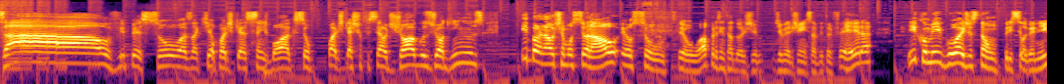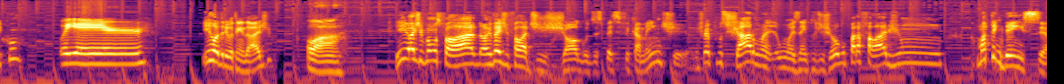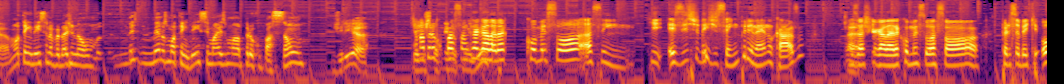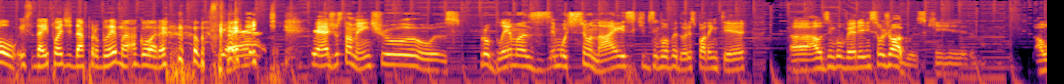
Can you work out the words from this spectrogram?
Salve pessoas, aqui é o podcast Sandbox, seu podcast oficial de jogos, joguinhos e burnout emocional. Eu sou o seu apresentador de, de emergência, Vitor Ferreira, e comigo hoje estão Priscila Ganico. Oiê! E Rodrigo Tendade. Olá. E hoje vamos falar, ao invés de falar de jogos especificamente, a gente vai puxar um, um exemplo de jogo para falar de um, uma tendência. Uma tendência, na verdade, não. Menos uma tendência e mais uma preocupação, diria. É uma tá preocupação tá que a galera começou, assim. Que existe desde sempre, né, no caso. Mas é. acho que a galera começou a só perceber que, ou, oh, isso daí pode dar problema agora. é, é justamente os problemas emocionais que desenvolvedores podem ter uh, ao desenvolverem seus jogos. Que. Ao,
